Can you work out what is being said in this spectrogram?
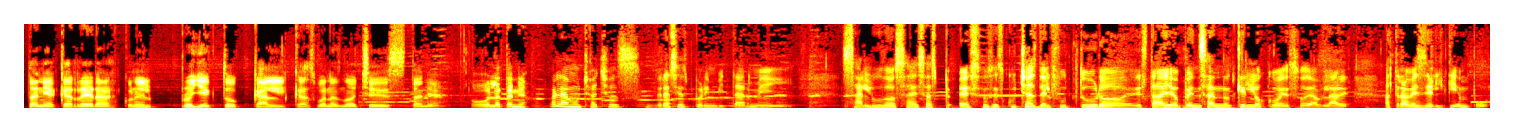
Tania Carrera con el proyecto Calcas. Buenas noches, Tania. Hola, Tania. Hola muchachos, gracias por invitarme y saludos a esas esos escuchas del futuro. Estaba yo pensando qué loco eso de hablar a través del tiempo.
